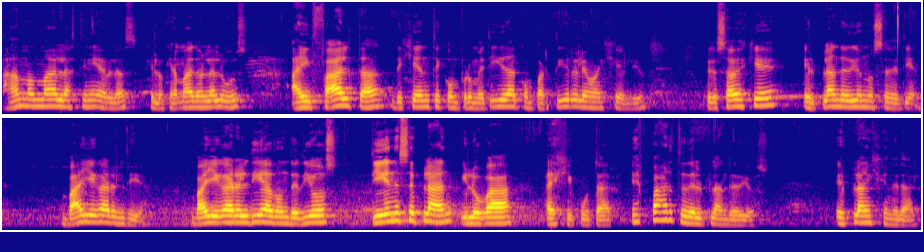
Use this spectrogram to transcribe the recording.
Aman más las tinieblas que lo que amaron la luz. Hay falta de gente comprometida a compartir el Evangelio. Pero sabes qué? El plan de Dios no se detiene. Va a llegar el día. Va a llegar el día donde Dios tiene ese plan y lo va a ejecutar. Es parte del plan de Dios, el plan general.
